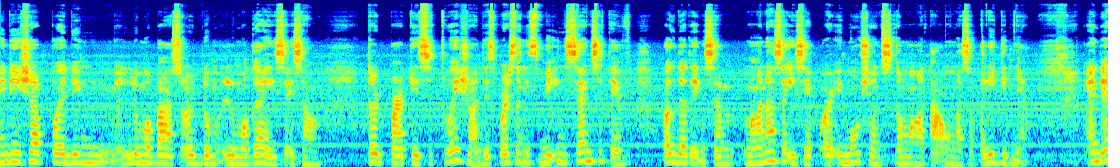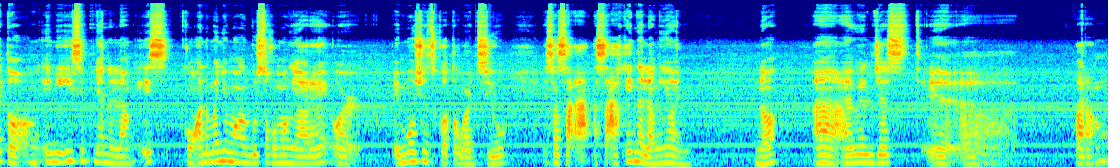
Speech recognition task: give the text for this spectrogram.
Hindi siya puwedeng lumabas or dum lumagay sa isang third party situation. This person is being sensitive pagdating sa mga nasa isip or emotions ng mga taong nasa paligid niya. And ito, ang iniisip niya na lang is kung ano man yung mga gusto kong mangyari or emotions ko towards you, isa sa sa akin na lang 'yon, 'no? Ah, I will just, eh, ah, parang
